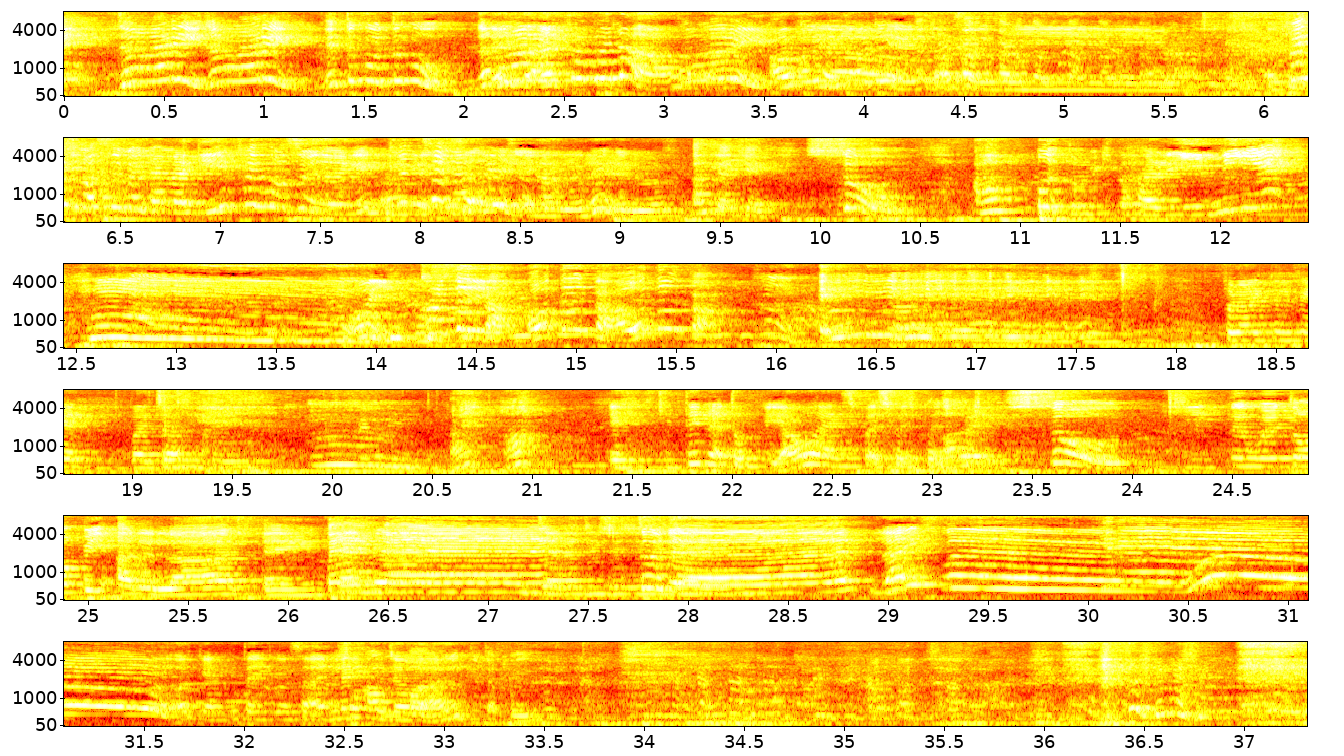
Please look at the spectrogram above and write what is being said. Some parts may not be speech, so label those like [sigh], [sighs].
awal. Cepat, cepat, cepat, cepat. Okay, so kita punya topik adalah Teng Teng Teng To the Lifer! Woo! Okay, aku tanya kau soalan, aku jawab. Tak apa [laughs]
